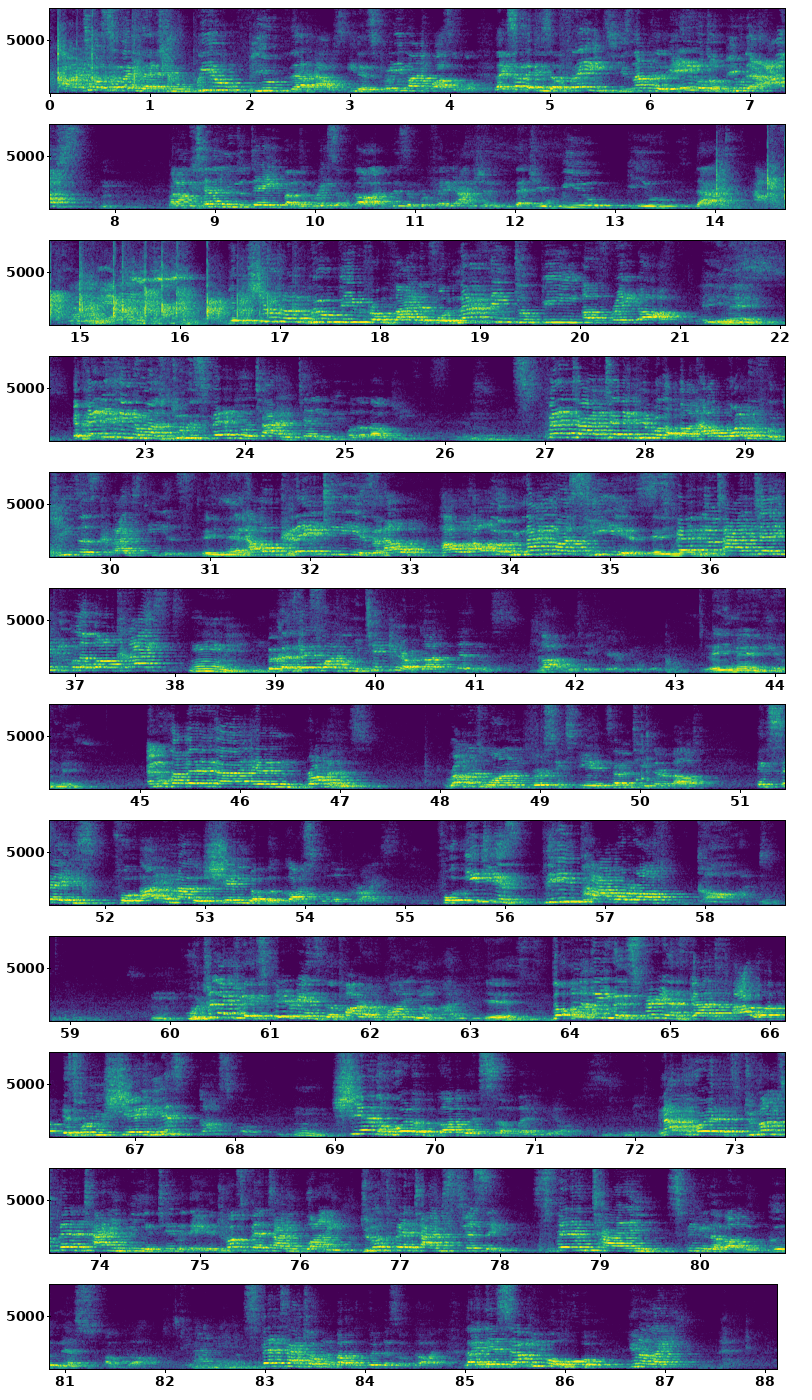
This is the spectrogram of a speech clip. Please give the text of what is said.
I'm tell somebody that you will build that house. It is pretty much possible. Like somebody's afraid he's not gonna be able to build a house. But I'm telling you today, by the grace of God, this is a prophetic action that you will build that house. Your children will provided for, nothing to be afraid of. Amen. If anything you must do is spend your time telling people about Jesus. Spend time telling people about how wonderful Jesus Christ is. Amen. and how great He is and how, how, how magnanimous He is. Amen. Spend your time telling people about Christ. Because guess what? When you take care of God's business, God will take care of your business. Amen. Amen. And we have it uh, in Romans. Romans 1, verse 16, 17, thereabout. It says, For I am not ashamed of the gospel of Christ, for it is the power of God. Hmm. Would you like to experience the power of God in your life? Yes. The only way you experience God's power is when you share His gospel. Hmm. Share the word of God with somebody else. In other words, do not spend time intimidated. Do not spend time worrying. Do not spend time stressing. Spend time speaking about the goodness of God. Spend time talking about the goodness of God. Like there's some people who, you know, like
